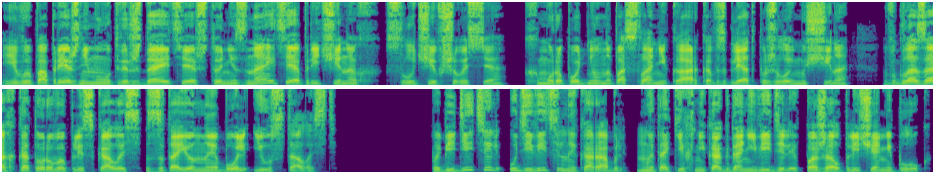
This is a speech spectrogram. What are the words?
И вы по-прежнему утверждаете, что не знаете о причинах случившегося? Хмуро поднял на посланника Арка взгляд пожилой мужчина, в глазах которого плескалась затаенная боль и усталость. Победитель — удивительный корабль, мы таких никогда не видели, пожал плечами плуг.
